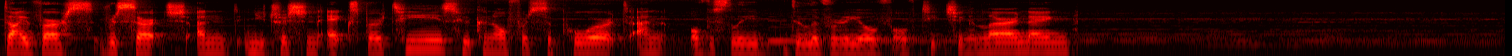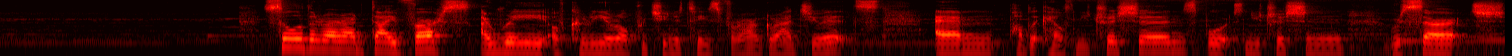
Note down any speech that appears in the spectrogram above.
diverse research and nutrition expertise who can offer support and obviously delivery of, of teaching and learning. So there are a diverse array of career opportunities for our graduates. Um, public health nutrition, sports nutrition, research,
